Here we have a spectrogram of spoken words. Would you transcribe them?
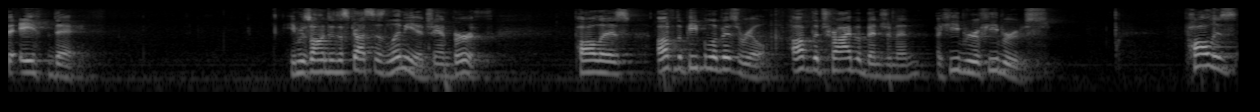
the eighth day. He moves on to discuss his lineage and birth. Paul is of the people of Israel, of the tribe of Benjamin, a Hebrew of Hebrews. Paul is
